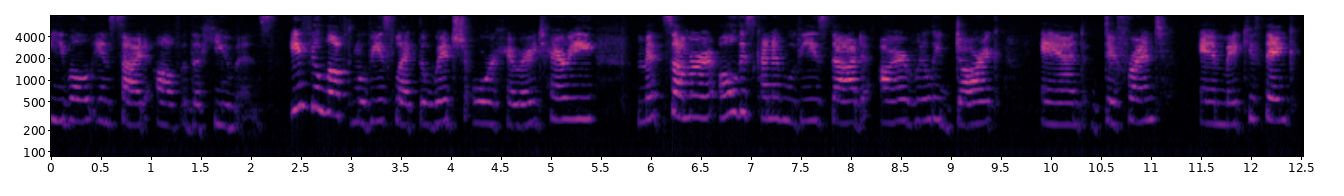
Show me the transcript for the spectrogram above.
evil inside of the humans. If you loved movies like The Witch or Hereditary, Midsommar, all these kind of movies that are really dark and different and make you think,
